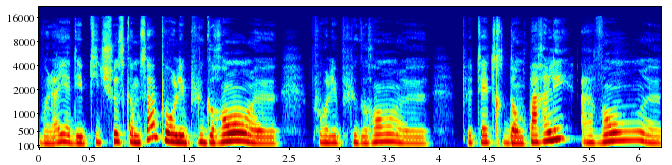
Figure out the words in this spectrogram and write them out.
voilà, il y a des petites choses comme ça pour les plus grands. pour les plus grands, peut-être d'en parler avant, euh,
